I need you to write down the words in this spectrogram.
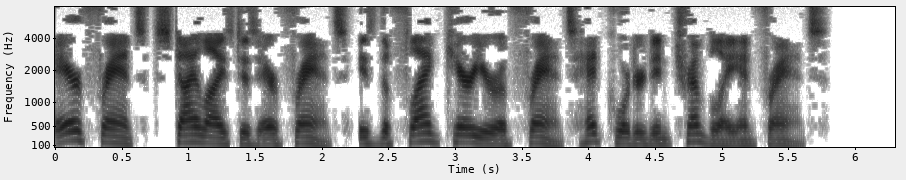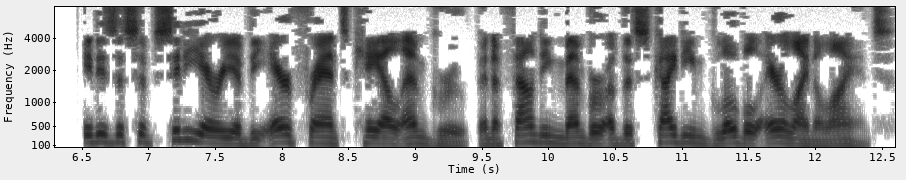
Air France, stylized as Air France, is the flag carrier of France headquartered in Tremblay-en-France. It is a subsidiary of the Air France KLM Group and a founding member of the SkyTeam Global Airline Alliance.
